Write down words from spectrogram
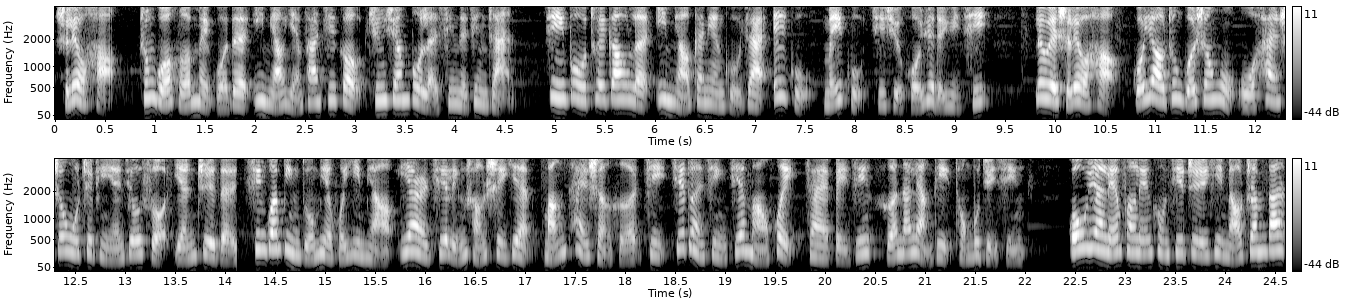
十六号，中国和美国的疫苗研发机构均宣布了新的进展，进一步推高了疫苗概念股在 A 股、美股继续活跃的预期。六月十六号，国药中国生物武汉生物制品研究所研制的新冠病毒灭活疫苗一二期临床试验盲态审核暨阶段性揭盲会在北京、河南两地同步举行。国务院联防联控机制疫苗专班、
